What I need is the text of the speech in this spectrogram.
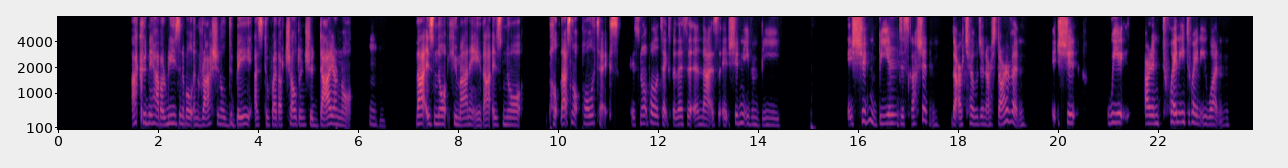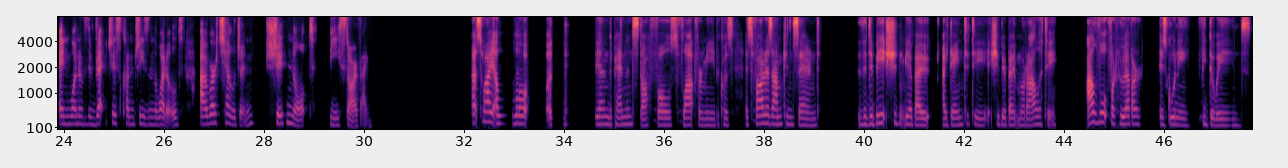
I couldn't have a reasonable and rational debate as to whether children should die or not. Mhm. That is not humanity. That is not that's not politics. It's not politics, but this and that is it shouldn't even be it shouldn't be a discussion that our children are starving. It should we are in 2021 in one of the richest countries in the world. Our children should not be starving. That's why a lot of the independence stuff falls flat for me because, as far as I'm concerned, the debate shouldn't be about identity, it should be about morality. I'll vote for whoever is going to feed the weans.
